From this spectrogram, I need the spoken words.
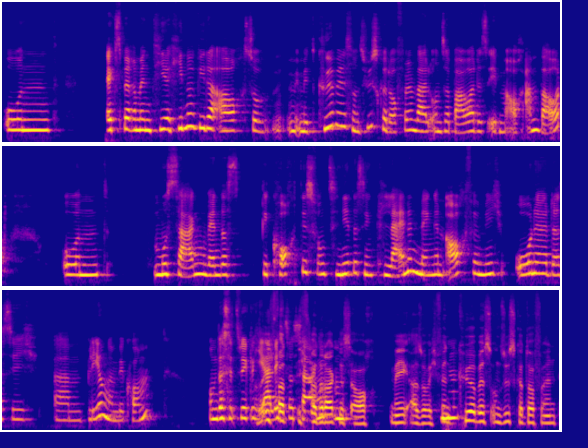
Und experimentiere hin und wieder auch so mit Kürbis und Süßkartoffeln, weil unser Bauer das eben auch anbaut. Und muss sagen, wenn das gekocht ist, funktioniert das in kleinen Mengen auch für mich, ohne dass ich ähm, Blähungen bekomme. Um das jetzt wirklich also ehrlich zu sagen. Ich vertrage das auch. Also ich finde mhm. Kürbis und Süßkartoffeln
